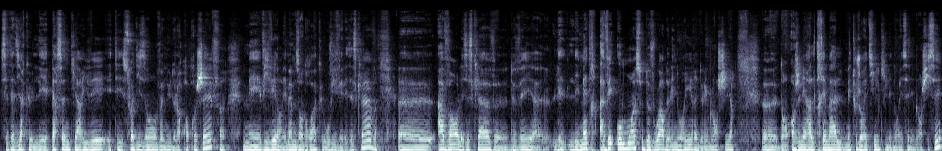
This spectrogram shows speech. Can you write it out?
c'est-à-dire que les personnes qui arrivaient étaient soi-disant venues de leur propre chef, mais vivaient dans les mêmes endroits que où vivaient les esclaves. Euh, avant, les esclaves devaient, euh, les, maîtres avaient au moins ce devoir de les nourrir et de les blanchir, euh, en général très mal, mais toujours est-il qu'ils les nourrissaient les blanchissaient.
